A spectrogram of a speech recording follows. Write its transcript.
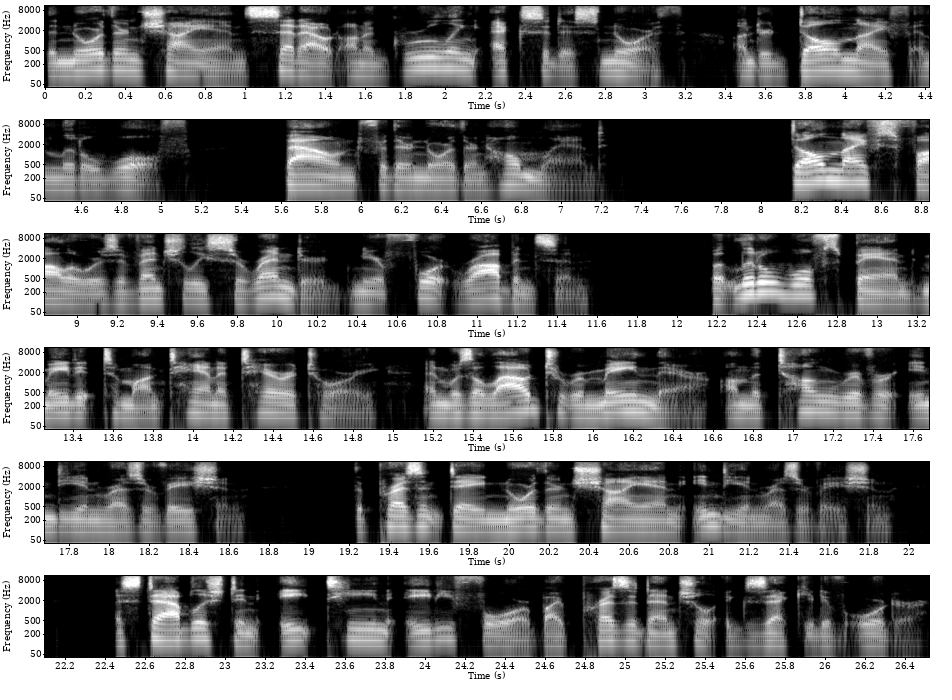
the Northern Cheyennes set out on a grueling exodus north under Dullknife and Little Wolf, bound for their northern homeland. Dullknife's followers eventually surrendered near Fort Robinson, but Little Wolf's band made it to Montana Territory and was allowed to remain there on the Tongue River Indian Reservation, the present day Northern Cheyenne Indian Reservation, established in 1884 by presidential executive order.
